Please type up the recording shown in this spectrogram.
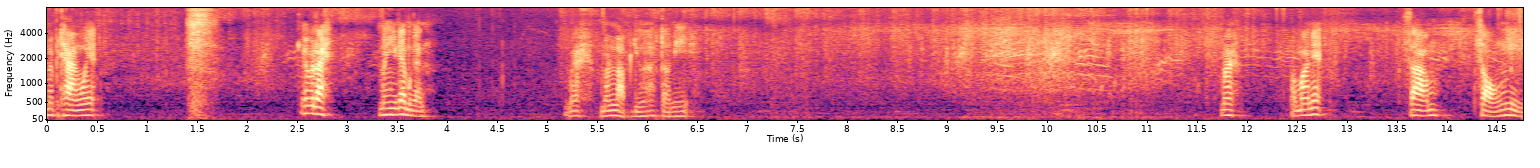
มันไปทางไว้ไม่เป็นไรมันยิงได้เหมือนกันมามันหลับอยู่ครับตอนนี้ มา ประมาณเนี้ยสามสองหนึ่ง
